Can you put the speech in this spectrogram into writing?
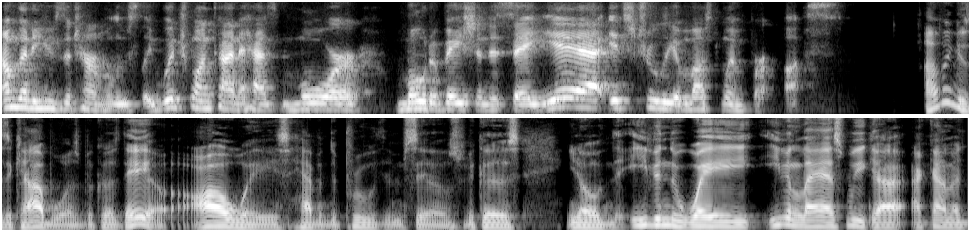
I'm going to use the term loosely which one kind of has more motivation to say yeah it's truly a must win for us I think it's the Cowboys because they are always having to prove themselves. Because you know, even the way, even last week, I, I kind of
